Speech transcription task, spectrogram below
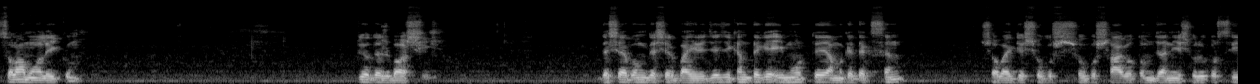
সালামু আলাইকুম। প্রিয় দেশবাসী, দেশে এবং দেশের বাইরে যে যেখান থেকে এই মুহূর্তে আমাকে দেখছেন, সবাইকে শুভ শুভ স্বাগতম জানিয়ে শুরু করছি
